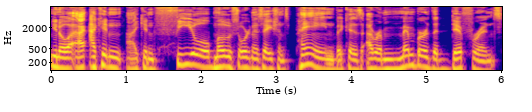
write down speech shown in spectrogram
you know I, I, can i can feel most organizations pain because i remember the difference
